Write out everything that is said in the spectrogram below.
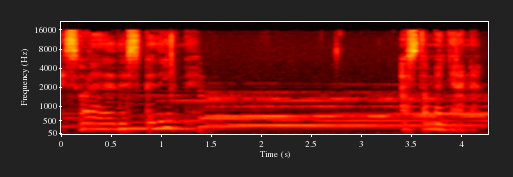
es hora de despedirme. Hasta mañana.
